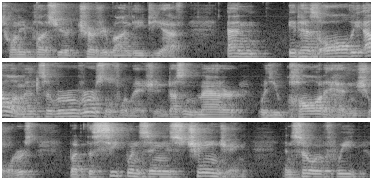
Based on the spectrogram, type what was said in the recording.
20 plus year Treasury bond ETF. And it has all the elements of a reversal formation. It doesn't matter whether you call it a head and shoulders, but the sequencing is changing. And so if we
